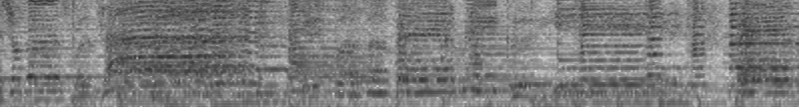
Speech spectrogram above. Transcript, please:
The chauffeurs would drive. It was a very good year, very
